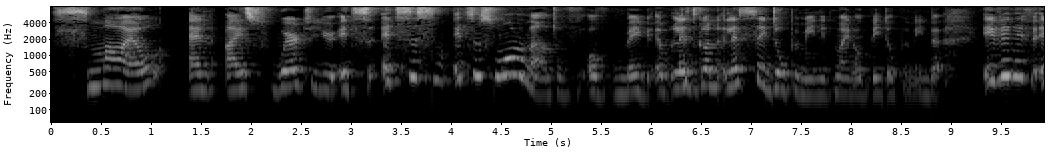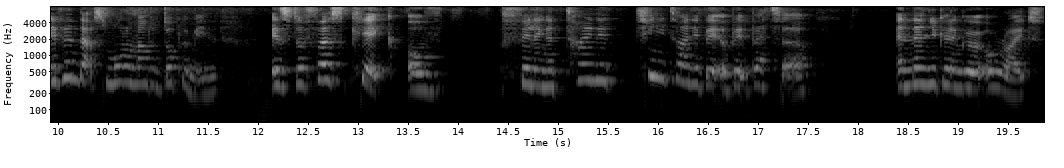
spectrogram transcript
Smile, and I swear to you, it's it's a it's a small amount of, of maybe uh, let's go let's say dopamine. It might not be dopamine, but even if even that small amount of dopamine is the first kick of feeling a tiny teeny tiny bit a bit better, and then you can go, all right,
